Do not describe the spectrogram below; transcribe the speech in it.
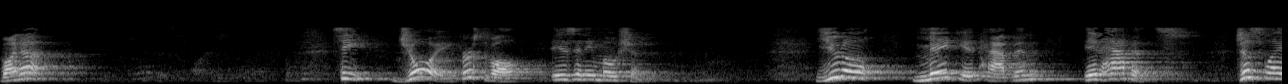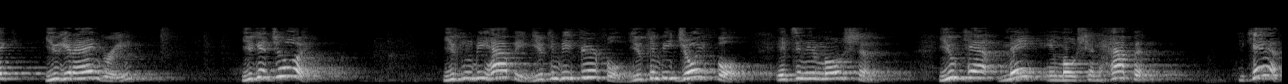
Why not? See, joy, first of all, is an emotion. You don't make it happen, it happens. Just like you get angry, you get joy. You can be happy, you can be fearful, you can be joyful. It's an emotion. You can't make emotion happen. You can't.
